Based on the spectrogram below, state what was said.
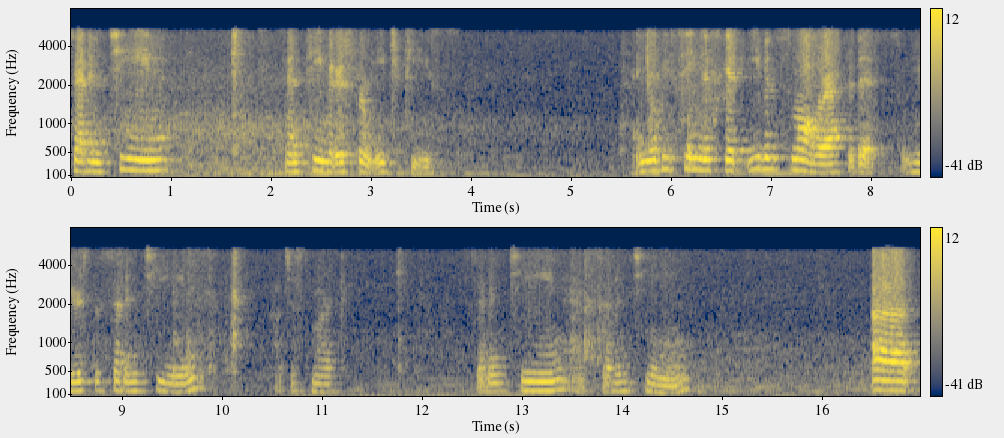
17 centimeters from each piece. And you'll be seeing this get even smaller after this. So here's the 17. I'll just mark 17 and 17. Uh,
